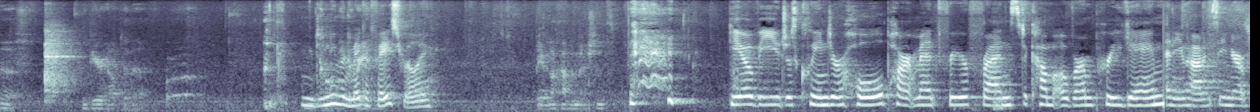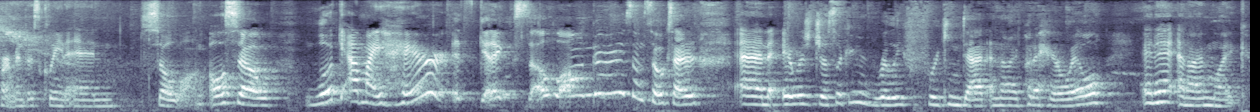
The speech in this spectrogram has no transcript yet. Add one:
Ugh. Beer helped it up. You didn't even make a face, really. I don't have emotions. POV, you just cleaned your whole apartment for your friends to come over and pregame. And you haven't seen your apartment this clean in so long. Also, look at my hair. It's getting so long, guys. I'm so excited. And it was just looking really freaking dead. And then I put a hair oil in it and I'm like,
